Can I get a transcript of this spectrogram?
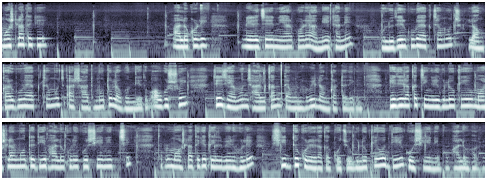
মশলা থেকে ভালো করে নেড়ে চেড়ে নেওয়ার পরে আমি এখানে হলুদের গুঁড়ো এক চামচ, লঙ্কার গুঁড়ো এক চামচ আর স্বাদ মতো লবণ দিয়ে দেবো। অবশ্যই যে যেমন ঝাল ঝালকান তেমনভাবেই লঙ্কাটা দেবেন। ভেজে রাখা চিংড়িগুলোকেও মশলার মধ্যে দিয়ে ভালো করে কষিয়ে নিচ্ছি। তারপর মশলা থেকে তেল বের হলে সিদ্ধ করে রাখা কচুগুলোকেও দিয়ে কষিয়ে নেব ভালোভাবে।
